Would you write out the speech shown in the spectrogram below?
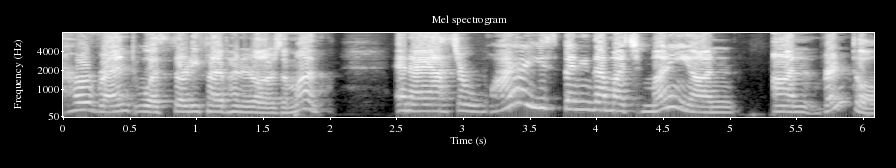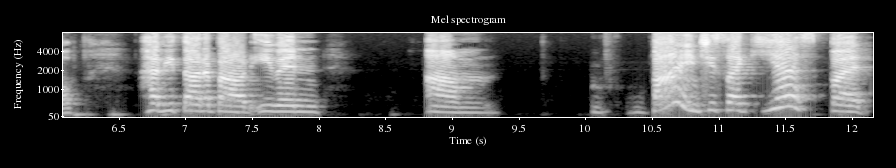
her rent was thirty five hundred dollars a month. And I asked her, "Why are you spending that much money on on rental? Have you thought about even um, buying?" She's like, "Yes, but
